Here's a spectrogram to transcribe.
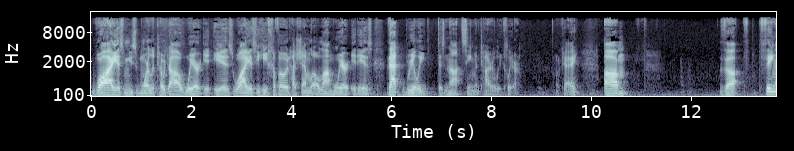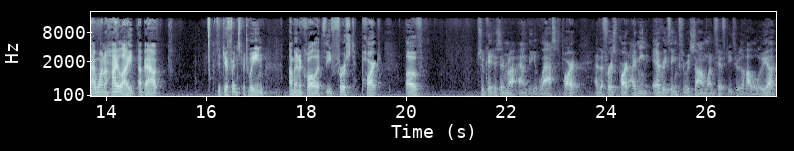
why is Mizmor Latodah where it is? Why is Yehi Chavod Hashem La'olam where it is? That really does not seem entirely clear. Okay? Um, the thing I want to highlight about the difference between, I'm going to call it the first part of Psuke de Zimra and the last part. And the first part, I mean everything through Psalm 150, through the Hallelujah.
